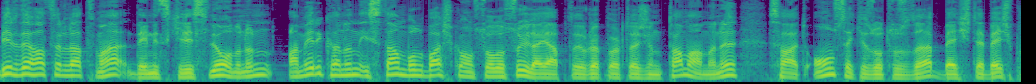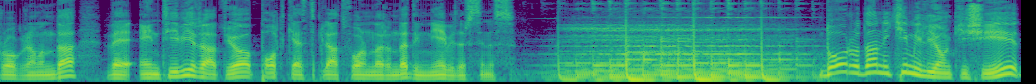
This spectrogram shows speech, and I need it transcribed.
Bir de hatırlatma Deniz Kilislioğlu'nun Amerika'nın İstanbul Başkonsolosuyla yaptığı röportajın tamamını saat 18.30'da 5'te 5 programında ve NTV Radyo podcast platformlarında dinleyebilirsiniz. Doğrudan 2 milyon kişiyi,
